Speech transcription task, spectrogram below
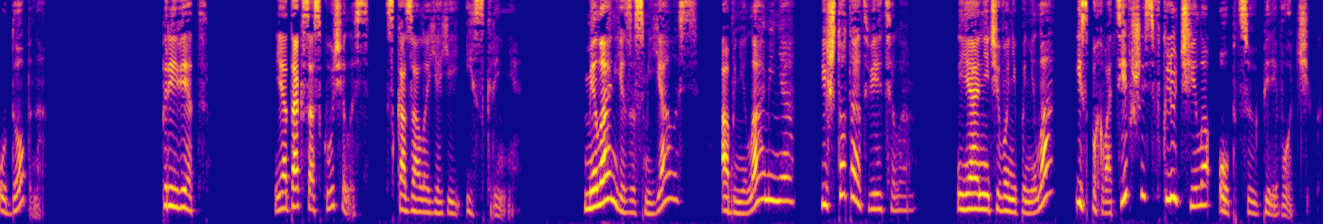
удобно. «Привет», «Я так соскучилась», — сказала я ей искренне. Меланья засмеялась, обняла меня и что-то ответила. Я ничего не поняла и, спохватившись, включила опцию «Переводчик».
